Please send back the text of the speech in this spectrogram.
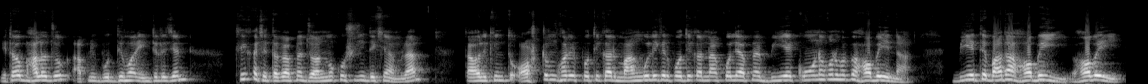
এটাও ভালো যোগ। আপনি বুদ্ধিমান ইন্টেলিজেন্ট ঠিক আছে? তবে আপনার জন্মকুশি যদি দেখি আমরা, তাহলে কিন্তু অষ্টম ঘরের প্রতিকার, মাঙ্গলিকের প্রতিকার না করলে আপনার বিয়ে কোনো কোনোভাবে হবেই না। বিয়েতে বাধা হবেই হবেই।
